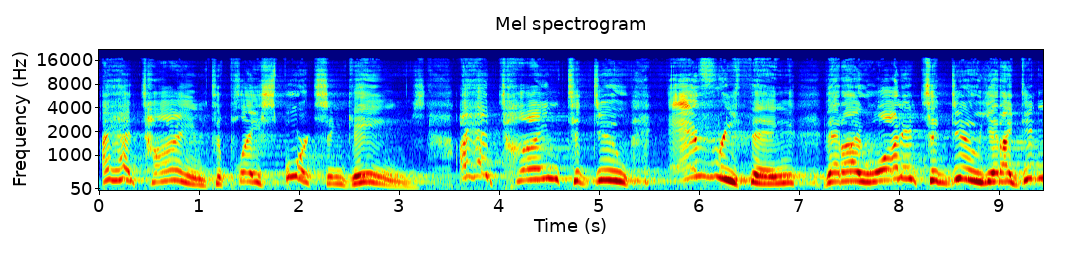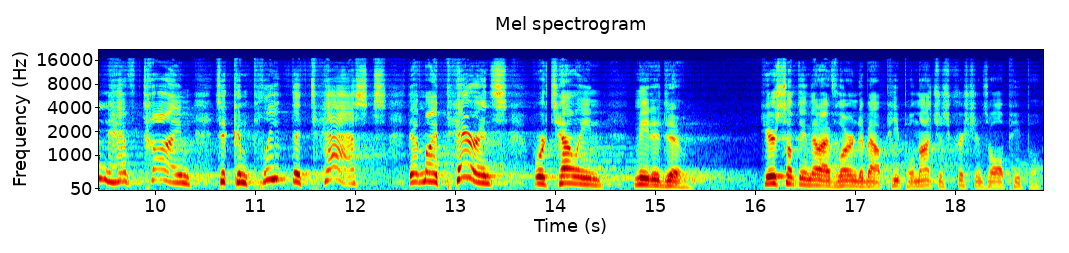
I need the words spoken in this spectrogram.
I had time to play sports and games. I had time to do everything that I wanted to do, yet I didn't have time to complete the tasks that my parents were telling me to do. Here's something that I've learned about people, not just Christians, all people.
